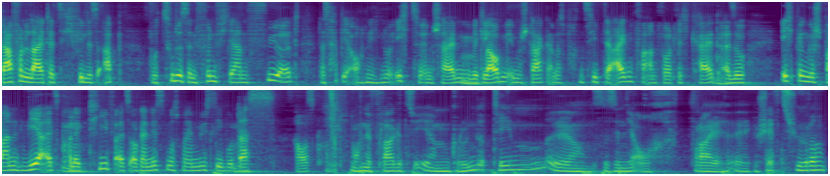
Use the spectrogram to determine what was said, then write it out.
davon leitet sich vieles ab. Wozu das in fünf Jahren führt, das habe ja auch nicht nur ich zu entscheiden. Mhm. Wir glauben eben stark an das Prinzip der Eigenverantwortlichkeit. Mhm. Also ich bin gespannt, wir als mhm. Kollektiv, als Organismus, mein Müsli, wo mhm. das rauskommt. Noch eine Frage zu Ihrem Gründerteam. Sie sind ja auch drei äh, Geschäftsführer.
